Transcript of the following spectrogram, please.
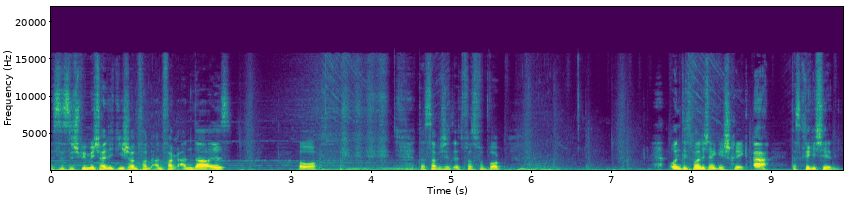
Ist das eine Spielmechanik, die schon von Anfang an da ist? Oh. Das habe ich jetzt etwas verbockt. Und jetzt wollte ich eigentlich schräg. Ah, das kriege ich hin.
